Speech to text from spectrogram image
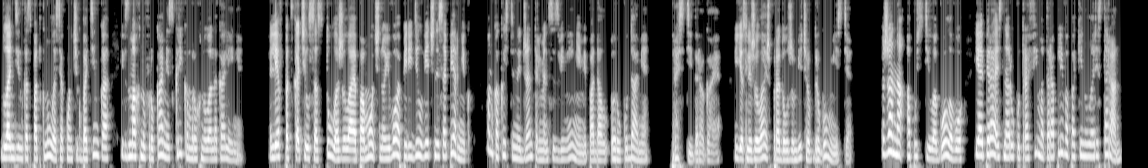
Блондинка споткнулась о кончик ботинка и, взмахнув руками, с криком рухнула на колени. Лев подскочил со стула, желая помочь, но его опередил вечный соперник. Он, как истинный джентльмен, с извинениями подал руку даме. «Прости, дорогая. Если желаешь, продолжим вечер в другом месте». Жанна опустила голову и, опираясь на руку Трофима, торопливо покинула ресторан.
